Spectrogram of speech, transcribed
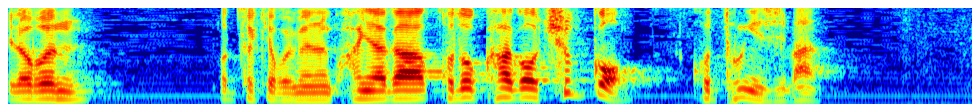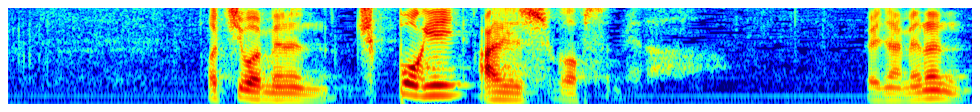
여러분 어떻게 보면 광야가 고독하고 춥고 고통이지만 어찌 보면 축복이 아닐 수가 없습니다. 왜냐하면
